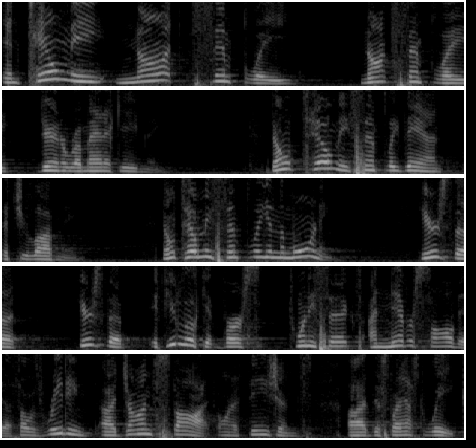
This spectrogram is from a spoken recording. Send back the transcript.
And tell me not simply, not simply during a romantic evening. Don't tell me simply then that you love me. Don't tell me simply in the morning. Here's the, here's the, if you look at verse 26, I never saw this. I was reading uh, John Stott on Ephesians uh, this last week.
